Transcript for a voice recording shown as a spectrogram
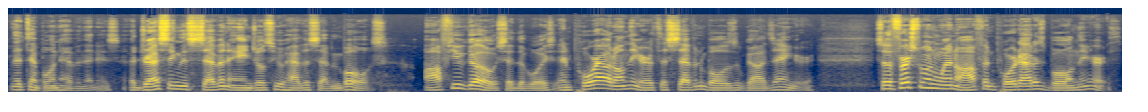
the temple in heaven, that is, addressing the seven angels who have the seven bowls. Off you go, said the voice, and pour out on the earth the seven bowls of God's anger. So the first one went off and poured out his bowl on the earth.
